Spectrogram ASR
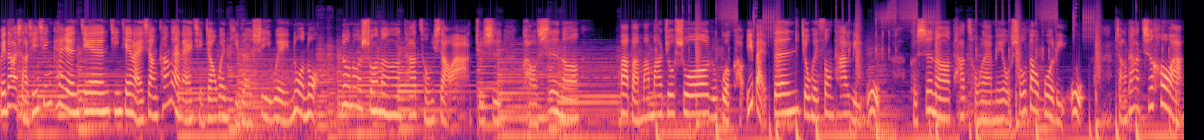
回到小星星看人间，今天来向康奶奶请教问题的是一位诺诺。诺诺说呢，他从小啊就是考试呢，爸爸妈妈就说如果考一百分就会送他礼物，可是呢他从来没有收到过礼物。长大之后啊，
